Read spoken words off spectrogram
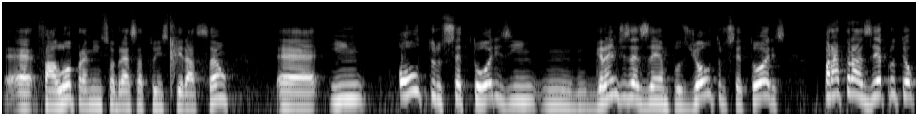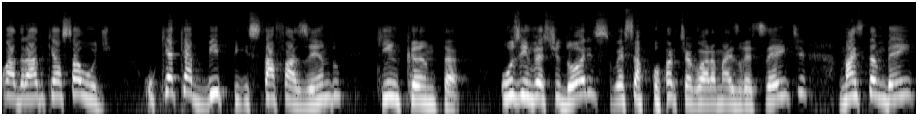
é, falou para mim sobre essa tua inspiração, é, em outros setores, em, em grandes exemplos de outros setores, para trazer para o teu quadrado que é a saúde. O que é que a BIP está fazendo que encanta os investidores, com esse aporte agora mais recente, mas também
